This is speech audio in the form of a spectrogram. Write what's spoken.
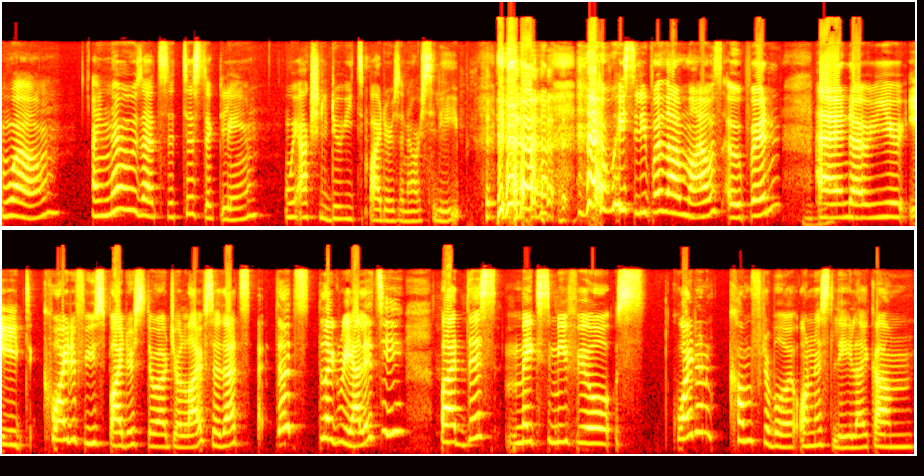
well, I know that statistically we actually do eat spiders in our sleep. we sleep with our mouths open, and uh, you eat quite a few spiders throughout your life. So that's that's like reality. But this makes me feel s- quite uncomfortable, honestly. Like um.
